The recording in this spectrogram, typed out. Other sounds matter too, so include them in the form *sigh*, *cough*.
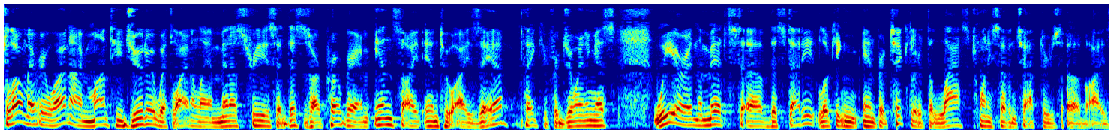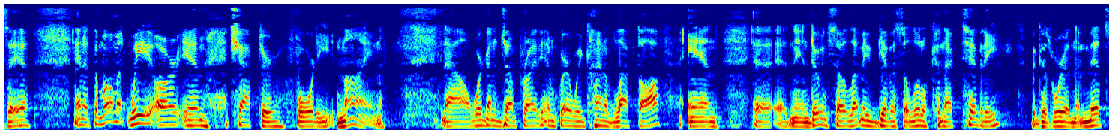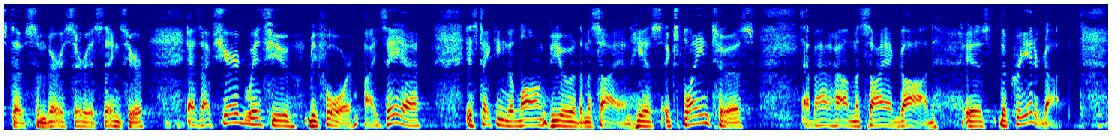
Shalom, everyone. I'm Monte Judah with Lion and Lamb Ministries, and this is our program, Insight into Isaiah. Thank you for joining us. We are in the midst of the study, looking in particular at the last 27 chapters of Isaiah. And at the moment, we are in chapter 49. Now, we're going to jump right in where we kind of left off, and, uh, and in doing so, let me give us a little connectivity because we're in the midst of some very serious things here. As I've shared with you before, Isaiah is taking the long view of the Messiah, and he has explained to us about how Messiah God is the Creator God,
